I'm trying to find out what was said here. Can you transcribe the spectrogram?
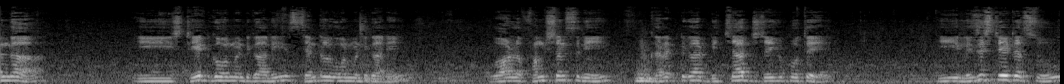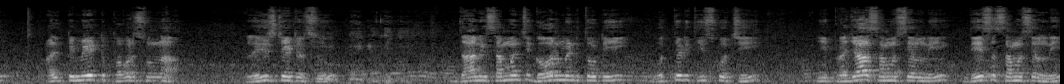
విధంగా ఈ స్టేట్ గవర్నమెంట్ కానీ సెంట్రల్ గవర్నమెంట్ కానీ వాళ్ళ ఫంక్షన్స్ని కరెక్ట్గా డిశ్చార్జ్ చేయకపోతే ఈ లెజిస్లేటర్స్ అల్టిమేట్ పవర్స్ ఉన్న లెజిస్లేటర్స్ దానికి సంబంధించి గవర్నమెంట్ తోటి ఒత్తిడి తీసుకొచ్చి ఈ ప్రజా సమస్యల్ని దేశ సమస్యల్ని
